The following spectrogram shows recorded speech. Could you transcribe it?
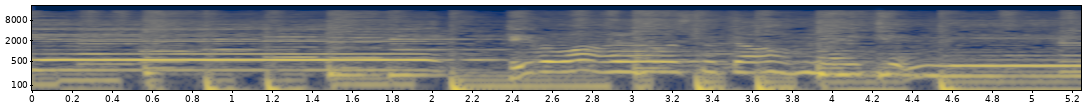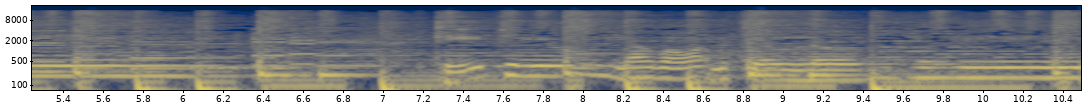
ရဲ့ဒီဘဝတော့စတောင်းလိုက်ချင်နေဒီဖြစ်မျိုးနောက်ဘဝမကြုံလို့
